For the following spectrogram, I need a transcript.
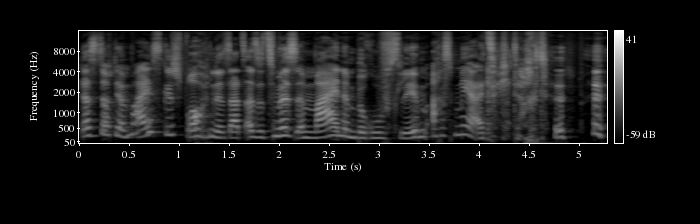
das ist doch der meistgesprochene Satz, also zumindest in meinem Berufsleben. Ach, ist mehr, als ich dachte.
